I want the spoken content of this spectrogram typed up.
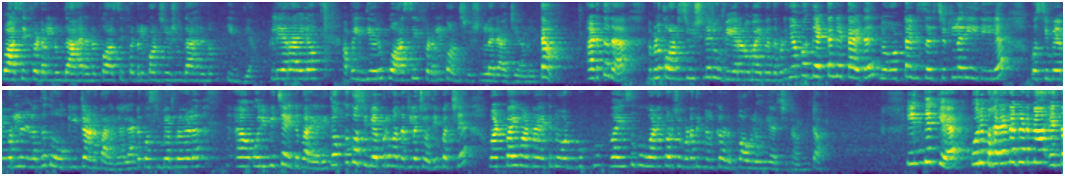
ക്വാസി ഫെഡറലിന് ഉദാഹരണം ക്വാസി ഫെഡറൽ കോൺസ്റ്റിറ്റ്യൂഷൻ ഉദാഹരണം? ഇന്ത്യ. ക്ലിയർ ആയല്ലോ? അപ്പൊ ഇന്ത്യ ഒരു ക്വാസി ഫെഡറൽ കോൺസ്റ്റിറ്റ്യൂഷൻ ഉള്ള രാജ്യമാണ് കേട്ടോ. അടുത്തത് നമ്മൾ കോൺസ്റ്റിറ്റ്യൂഷന്റെ രൂപീകരണവുമായി ബന്ധപ്പെട്ട്. ഞാൻ ഇപ്പോൾ ഘട്ടം ഘട്ടമായിട്ട് നോട്ട് അനുസരിച്ചിട്ടുള്ള രീതിയിൽ ക്വസ്റ്റ്യൻ പേപ്പറിൽ ഉള്ളത് നോക്കിയിട്ടാണ് പറയുന്നത്. അല്ലാണ്ട് ക്വസ്റ്റ്യൻ പേപ്പറുകൾ ഒരുമിച്ചായിട്ട് പറയല്ല ഇതൊക്കെ ക്വസ്റ്റ്യൻ പേപ്പറിൽ വന്നിട്ടുള്ള ചോദ്യം. പക്ഷേ വൺ ബൈ വൺ ആയിട്ട് നോട്ട് ബുക്ക് വൈസ് പോവുകയാണെങ്കിൽ കുറച്ചും കൂടെ നിങ്ങൾക്ക് എളുപ്പമാവുമല്ലോ എന്ന് വിചാരിച്ചിട്ടാണ് കേട്ടോ ഇന്ത്യയ്ക്ക് ഒരു ഭരണഘടന എന്ന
